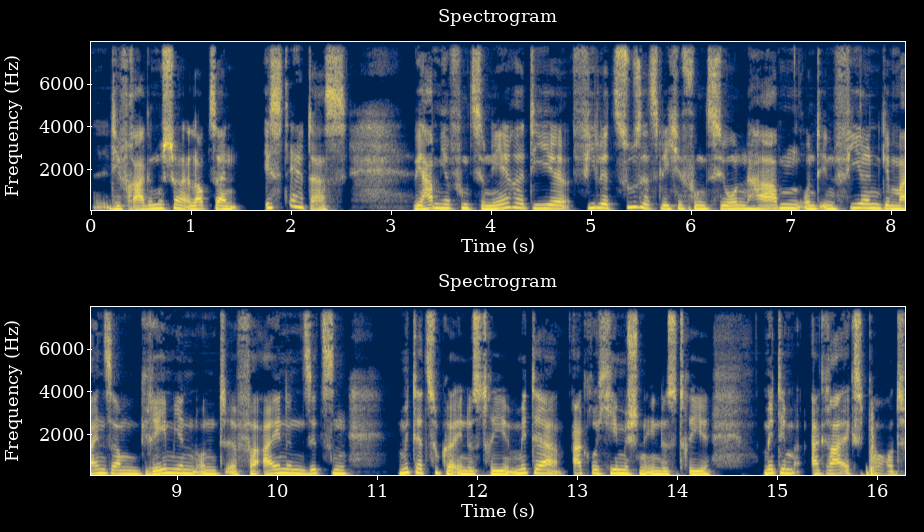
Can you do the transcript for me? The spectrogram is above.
Die Frage muss schon erlaubt sein, ist er das? Wir haben hier Funktionäre, die viele zusätzliche Funktionen haben und in vielen gemeinsamen Gremien und äh, Vereinen sitzen mit der Zuckerindustrie, mit der agrochemischen Industrie, mit dem Agrarexport.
